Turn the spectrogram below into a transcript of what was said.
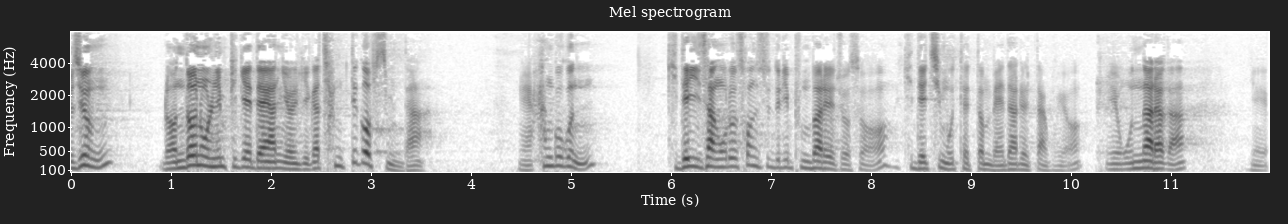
요즘 런던 올림픽에 대한 열기가 참 뜨겁습니다. 예, 한국은 기대 이상으로 선수들이 분발해줘서 기대치 못했던 메달을 따고요. 예, 온 나라가 예,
